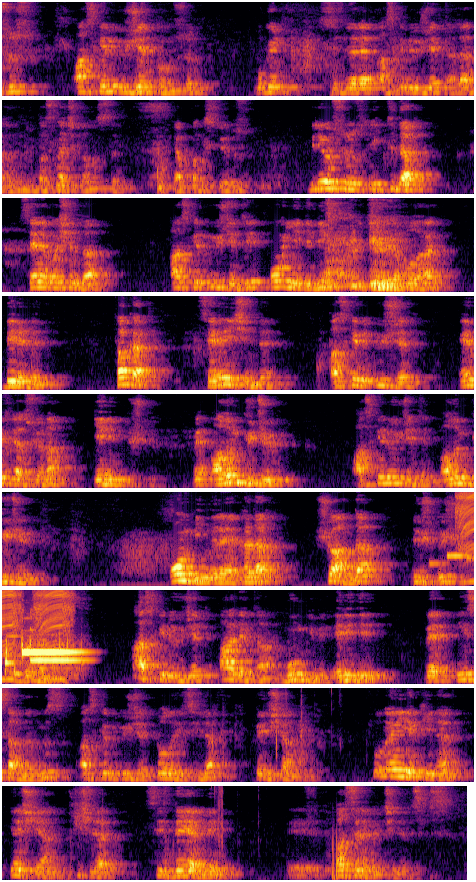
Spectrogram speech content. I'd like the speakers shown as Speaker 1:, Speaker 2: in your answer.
Speaker 1: husus askeri ücret konusu. Bugün sizlere askeri ücretle alakalı bir basın açıklaması yapmak istiyoruz. Biliyorsunuz iktidar sene başında askeri ücreti 17.002 lira olarak belirledi. Fakat sene içinde askeri ücret enflasyona yenik düştü. Ve alım gücü, askeri ücretin alım gücü 10 bin liraya kadar şu anda düşmüş. Asgari ücret adeta mum gibi eridi ve insanlarımız asgari ücret dolayısıyla perişan oldu. Bunu en yakinen yaşayan kişiler siz değerli e, basın emekçilerisiniz.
